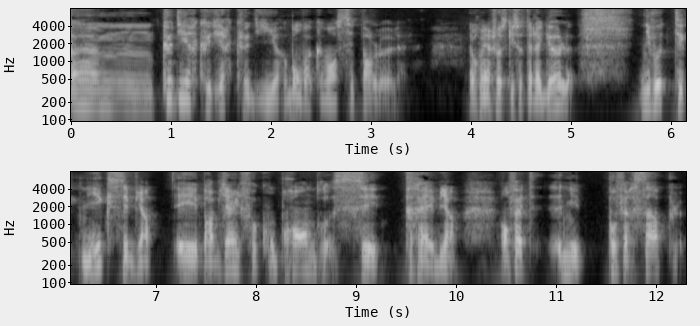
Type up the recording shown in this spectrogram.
Euh, que dire, que dire, que dire? Bon, on va commencer par le la, première chose qui saute à la gueule. Niveau technique, c'est bien. Et par bien, il faut comprendre, c'est très bien. En fait, pour faire simple,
